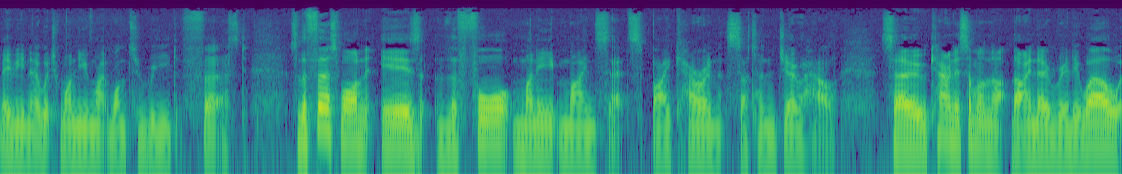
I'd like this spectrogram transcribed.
Maybe you know which one you might want to read first. So the first one is The Four Money Mindsets by Karen Sutton Johal. So Karen is someone that, that I know really well,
